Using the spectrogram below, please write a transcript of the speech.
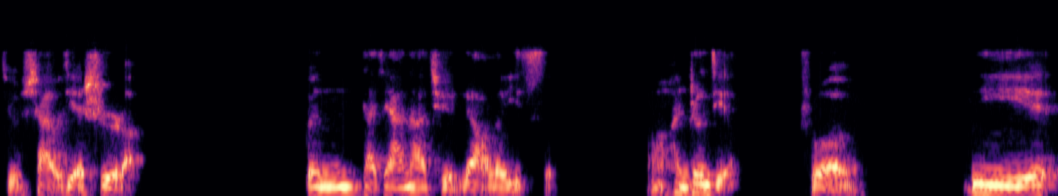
就煞有介事了，跟大家呢去聊了一次，啊，很正经，说你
